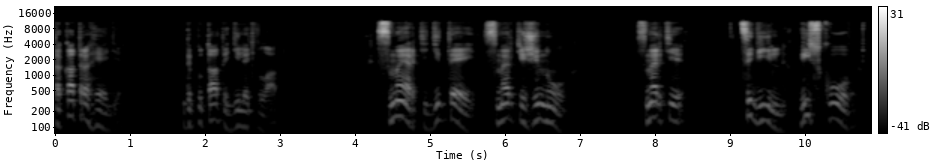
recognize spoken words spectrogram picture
Така трагедія. Депутати ділять владу. Смерті дітей, смерті жінок, смерті цивільних, військових.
